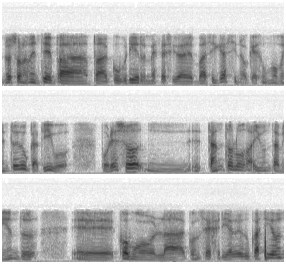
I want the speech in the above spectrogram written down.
no solamente para cubrir necesidades básicas, sino que es un momento educativo. Por eso, mm, tanto los ayuntamientos eh, como la Consejería de Educación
